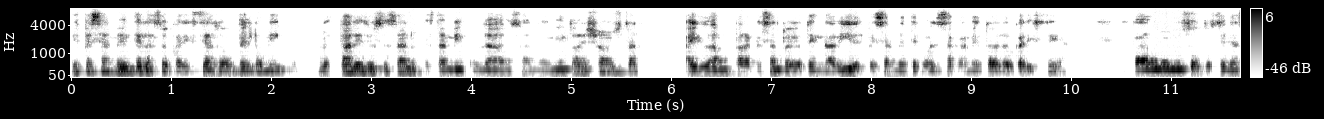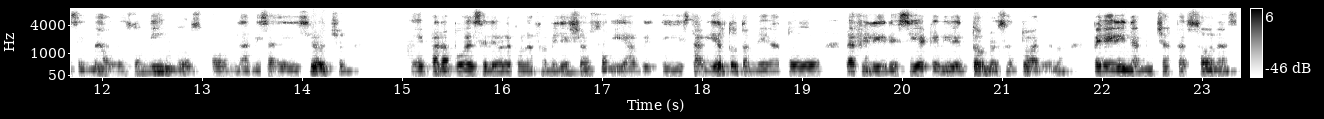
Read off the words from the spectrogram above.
especialmente en las Eucaristías del domingo los padres diocesanos que están vinculados al movimiento de Schoenstatt, ayudamos para que el santuario tenga vida, especialmente con el sacramento de la Eucaristía. Cada uno de nosotros tiene asignado los domingos o las misas de 18 eh, para poder celebrar con la familia y, y, está abierto también a toda la filigresía que vive en torno al santuario, ¿no? Peregrina muchas personas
